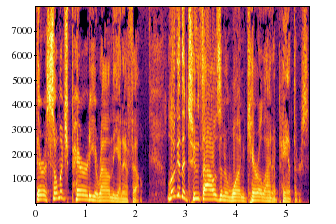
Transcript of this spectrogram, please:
There is so much parity around the NFL. Look at the 2001 Carolina Panthers.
